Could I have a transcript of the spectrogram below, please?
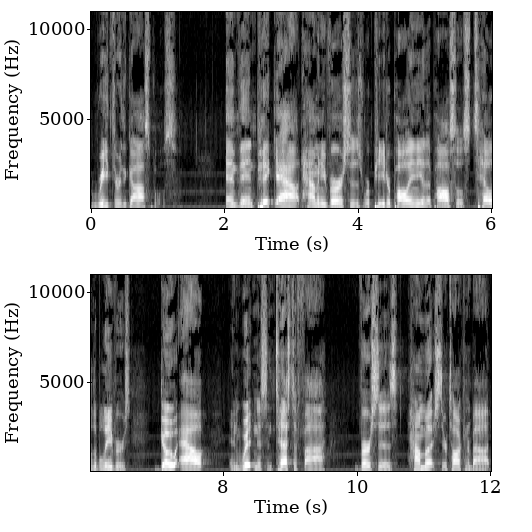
read through the Gospels and then pick out how many verses where Peter, Paul, any of the apostles tell the believers, go out and witness and testify, versus how much they're talking about,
